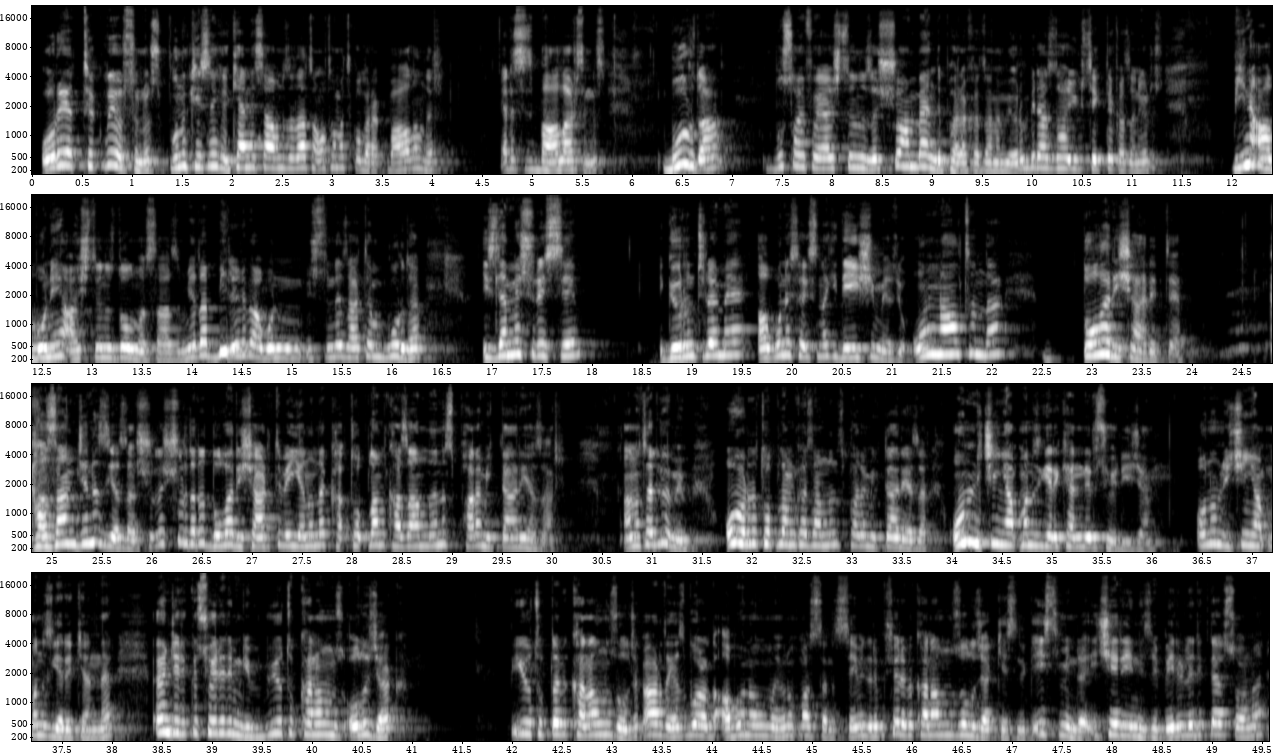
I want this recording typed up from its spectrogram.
Oraya tıklıyorsunuz. Bunu kesinlikle kendi hesabınıza zaten otomatik olarak bağlanır. Ya da siz bağlarsınız. Burada bu sayfayı açtığınızda şu an ben de para kazanamıyorum. Biraz daha yüksekte kazanıyoruz. 1000 aboneye açtığınızda olması lazım. Ya da belirli bir abonenin üstünde zaten burada izlenme süresi, görüntüleme, abone sayısındaki değişim yazıyor. Onun altında dolar işareti. Kazancınız yazar şurada. Şurada da dolar işareti ve yanında ka- toplam kazandığınız para miktarı yazar. Anlatabiliyor muyum? Orada toplam kazandığınız para miktarı yazar. Onun için yapmanız gerekenleri söyleyeceğim. Onun için yapmanız gerekenler. Öncelikle söylediğim gibi bir YouTube kanalınız olacak. Bir YouTube'da bir kanalınız olacak. Arda yaz. Bu arada abone olmayı unutmazsanız sevinirim. Şöyle bir kanalınız olacak kesinlikle. İsmini, içeriğinizi belirledikten sonra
